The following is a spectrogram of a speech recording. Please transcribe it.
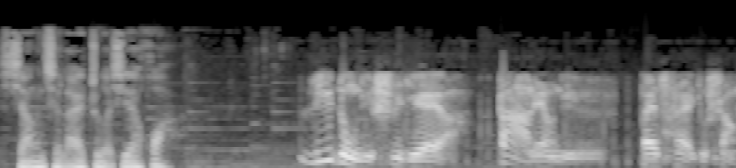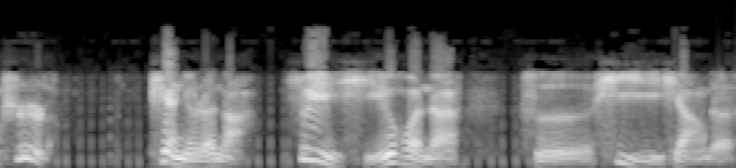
想起来这些话。立冬的时节呀，大量的白菜就上市了。天津人呐。最喜欢的是西乡的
